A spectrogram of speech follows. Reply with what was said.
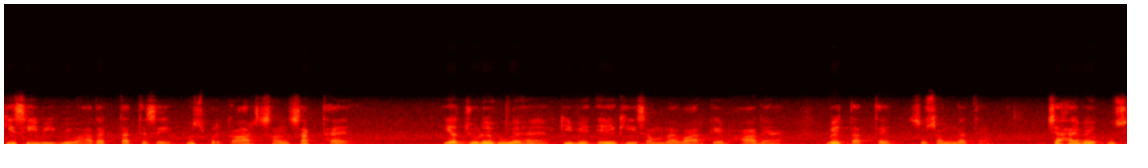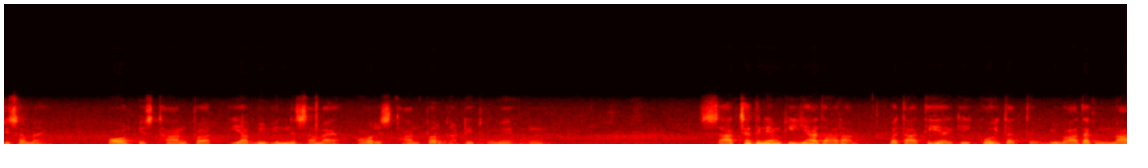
किसी भी विवादक तथ्य से उस प्रकार संसक्त है या जुड़े हुए हैं कि वे एक ही संव्यवहार के भाग हैं, वे तथ्य सुसंगत हैं, चाहे वे उसी समय और स्थान पर या विभिन्न समय और स्थान पर घटित हुए हों। साक्ष्य अधिनियम की यह धारा बताती है कि कोई तथ्य विवादक ना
